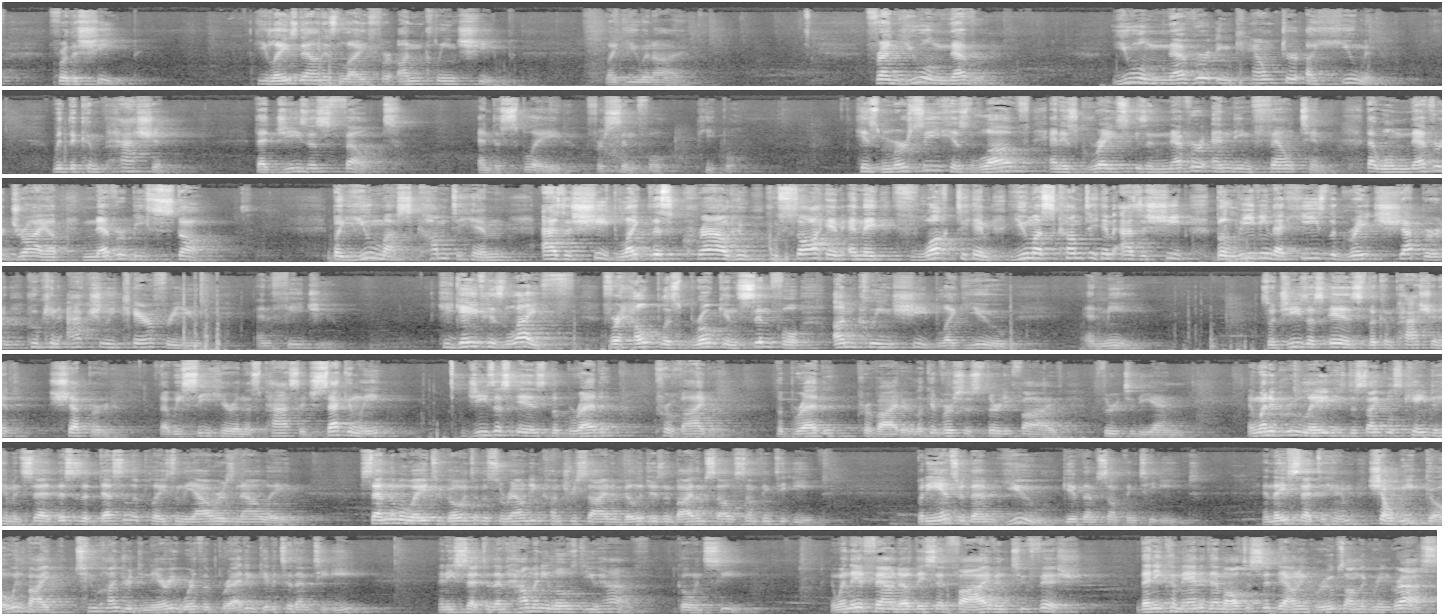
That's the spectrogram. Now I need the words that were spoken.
for the sheep. He lays down his life for unclean sheep like you and I. Friend, you will never you will never encounter a human with the compassion that Jesus felt and displayed for sinful people. His mercy, His love, and His grace is a never ending fountain that will never dry up, never be stopped. But you must come to him as a sheep, like this crowd who, who saw him and they flocked to him. You must come to him as a sheep, believing that he's the great shepherd who can actually care for you and feed you. He gave his life for helpless, broken, sinful, unclean sheep like you and me. So Jesus is the compassionate shepherd that we see here in this passage. Secondly, Jesus is the bread provider. The bread provider. Look at verses 35 through to the end. And when it grew late, his disciples came to him and said, This is a desolate place, and the hour is now late. Send them away to go into the surrounding countryside and villages and buy themselves something to eat. But he answered them, You give them something to eat. And they said to him, Shall we go and buy 200 denarii worth of bread and give it to them to eat? And he said to them, How many loaves do you have? Go and see. And when they had found out, they said, Five and two fish. Then he commanded them all to sit down in groups on the green grass.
